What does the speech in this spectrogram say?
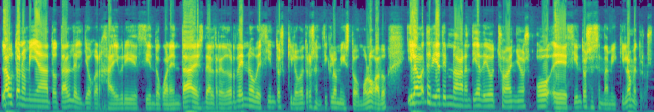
La autonomía total del Jogger Hybrid 140 es de alrededor de 900 kilómetros en ciclo mixto homologado y la batería tiene una garantía de 8 años o eh, 160.000 kilómetros.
